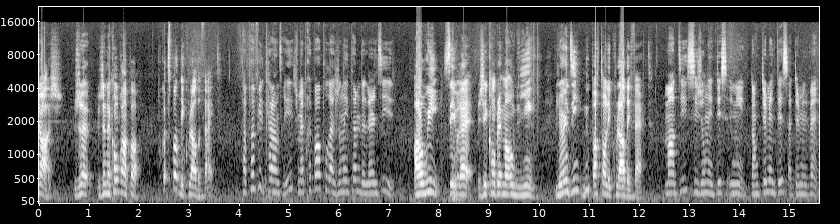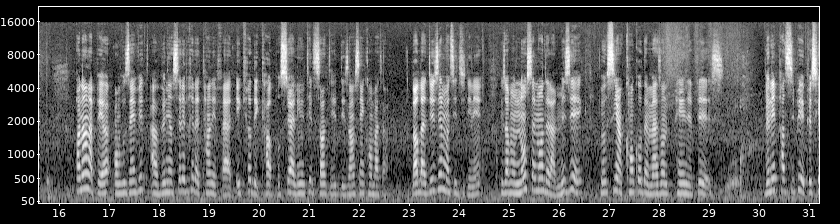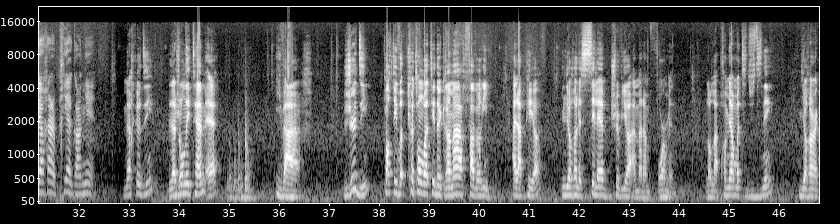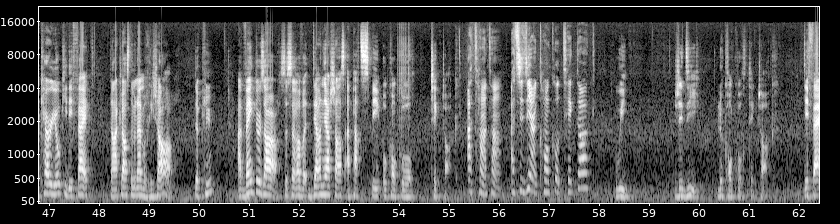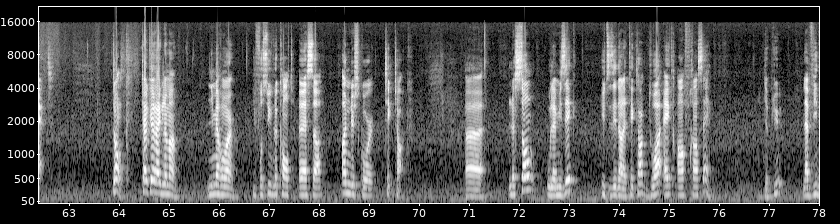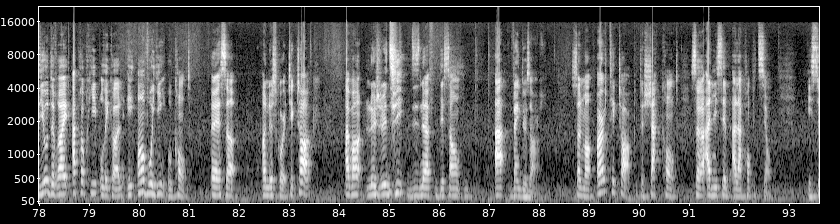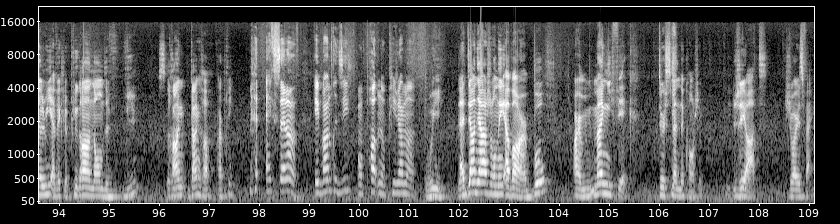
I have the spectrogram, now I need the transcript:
Josh, je, je ne comprends pas. Pourquoi tu portes des couleurs de fête? T'as pas vu le calendrier? Je me prépare pour la journée thème de lundi. Ah oui, c'est vrai, j'ai complètement oublié. Lundi, nous portons les couleurs des fêtes. Mardi, c'est journée décennie, donc 2010 à 2020. Pendant la PA, on vous invite à venir célébrer le temps des fêtes et écrire des cartes pour ceux à l'unité de santé des anciens combattants. Lors de la deuxième moitié du dîner, nous avons non seulement de la musique, mais aussi un concours de maison de pain de fils. Venez participer puisqu'il y aura un prix à gagner. Mercredi, la journée thème est hiver. Jeudi, portez votre coton watté de grammaire favori. À la PA, il y aura le célèbre trivia à Madame Foreman. Lors de la première moitié du dîner, il y aura un karaoke des fêtes dans la classe de Madame Richard. De plus, à 22h, ce sera votre dernière chance à participer au concours TikTok. Attends, attends. As-tu dit un concours TikTok? Oui, j'ai dit le concours TikTok. Des. Donc, quelques règlements. Numéro 1, il faut suivre le compte ESA underscore TikTok. Euh, le son ou la musique utilisée dans le TikTok doit être en français. De plus, la vidéo devra être appropriée pour l'école et envoyée au compte ESA underscore TikTok avant le jeudi 19 décembre à 22h. Seulement un TikTok de chaque compte sera admissible à la compétition. Et celui avec le plus grand nombre de vues gagnera un prix. Excellent. Et vendredi, on porte nos pyjamas. Oui, la dernière journée avant un beau, un magnifique deux semaines de congé. J'ai hâte. Joyeuses fêtes.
